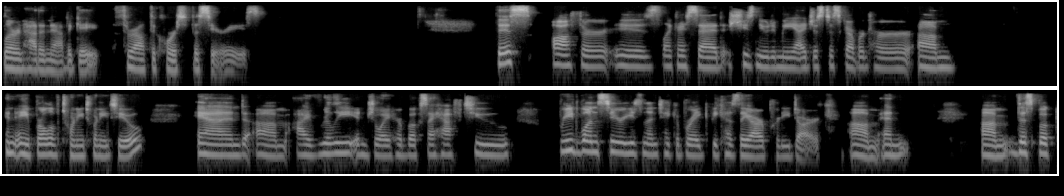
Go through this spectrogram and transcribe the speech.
learn how to navigate throughout the course of the series. This author is, like I said, she's new to me. I just discovered her um, in April of 2022. And um, I really enjoy her books. I have to read one series and then take a break because they are pretty dark. Um, and um, this book,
